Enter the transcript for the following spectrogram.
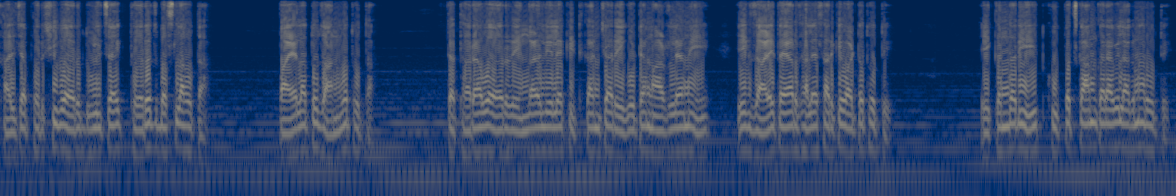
खालच्या फरशीवर धुळीचा एक थरच बसला होता. पायाला तो जाणवत होता. त्या थरावर रेंगाळलेल्या कीटकांच्या रेगोट्या मारल्याने एक जाळे तयार झाल्यासारखे वाटत होते. एकंदरीत खूपच काम करावे लागणार होते.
